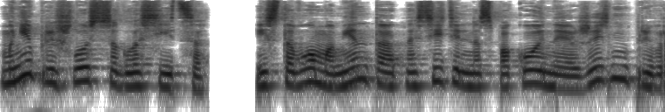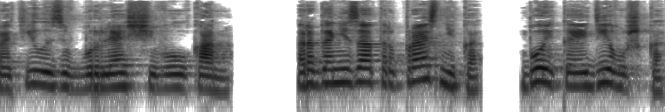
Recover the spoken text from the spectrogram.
Мне пришлось согласиться, и с того момента относительно спокойная жизнь превратилась в бурлящий вулкан. Организатор праздника, бойкая девушка,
